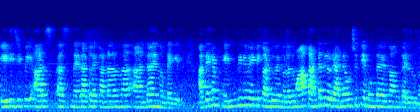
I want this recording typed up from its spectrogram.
A D G P R S S നേതാക്കളെ കണ്ടതെന്ന് അല്ല എന്നുണ്ടെങ്കിൽ അദ്ദേഹം എന്തിനു വേണ്ടി കണ്ടു എന്നുള്ളതും ആ കണ്ടതിൽ ഒരു അനൗചിത്യമുണ്ട് എന്ന് കരുതുന്നത് കരുതുന്നു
